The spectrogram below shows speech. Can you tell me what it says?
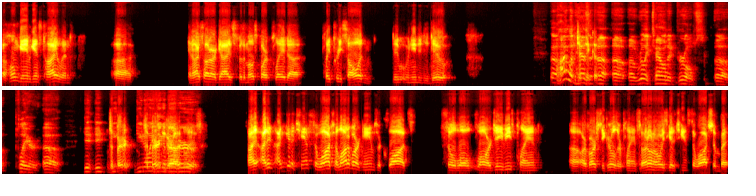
a home game against Highland. Uh, and I thought our guys, for the most part, played uh, played pretty solid and did what we needed to do. Uh, Highland has a, a, a, really talented girls uh, player. Uh, did, did, do you know anything about her? I, I didn't I didn't get a chance to watch. A lot of our games are quads, so while while our JV's playing, uh, our varsity girls are playing. So I don't always get a chance to watch them. But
